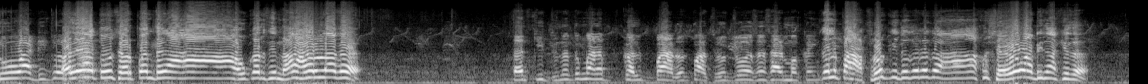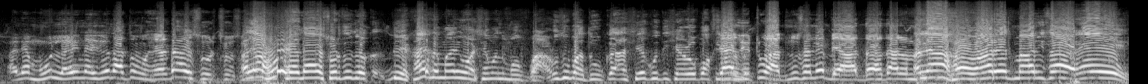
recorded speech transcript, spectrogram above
તું વાટી ડીજો અલે તું સરપંચ થઈ આ આવું કરશે? ના સારું લાગે. તને કીધું ને તું મારા કલ પારો પાછળ જો હશે સાર મકઈ. કલ પાથરો કીધો તો તો આખો શેરો વાટી નાખી છે. અલ્યા હું લઈ નહીં જો ના તું હેડાય સોડ છું. અલ્યા હું હેડાય છોડતું તું દેખાય છે મારી વાસે મને ભાડું શું બધું? કે આ શેખ ઉતી શેરો પકડી ચાલ લીટું આજનું છે લે બે દસ દારો અલ્યા હવારે જ મારી છે અરે!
